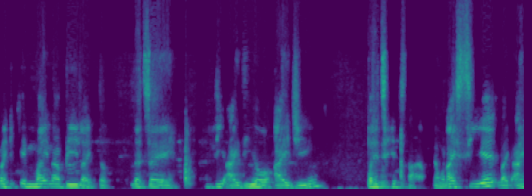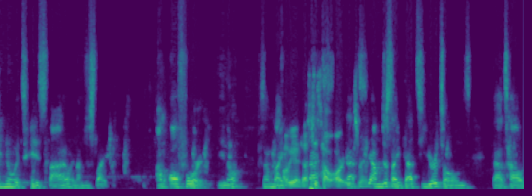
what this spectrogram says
like it might not be like the let's say the ideal IG but it's mm-hmm. his style and when I see it like I know it's his style and I'm just like I'm all for it you know because I'm like, oh yeah, that's, that's just how art is, man. Yeah, I'm just like that's your tones. That's how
